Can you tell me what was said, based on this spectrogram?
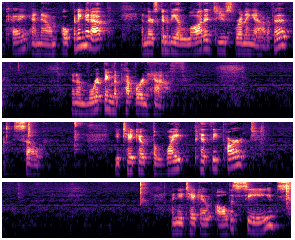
Okay, and now I'm opening it up and there's gonna be a lot of juice running out of it. And I'm ripping the pepper in half. So, you take out the white pithy part and you take out all the seeds.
